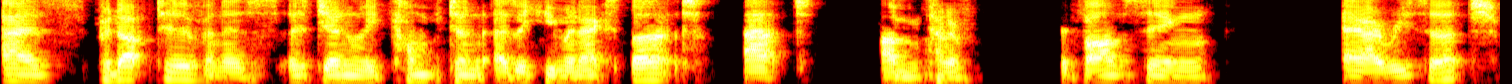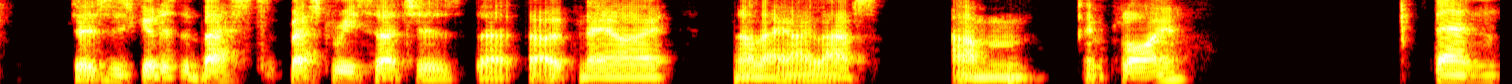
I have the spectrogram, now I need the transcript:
as productive and as, as generally competent as a human expert at um, kind of advancing AI research. So it's as good as the best best researchers that, that OpenAI and other AI labs um, employ. Then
